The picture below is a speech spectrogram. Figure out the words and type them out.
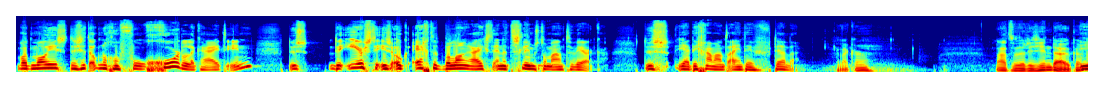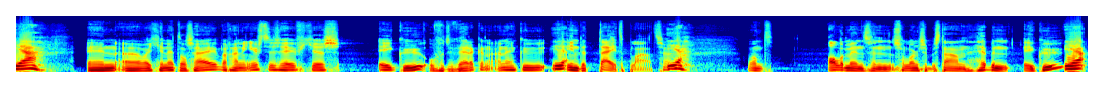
wat mooi is, er zit ook nog een volgordelijkheid in. Dus de eerste is ook echt het belangrijkste en het slimst om aan te werken. Dus ja, die gaan we aan het eind even vertellen. Lekker. Laten we er eens in duiken. Ja, En eh, wat je net al zei, we gaan eerst eens eventjes EQ, of het werken aan EQ, Ja. in de tijd plaatsen. ja, Want alle mensen, zolang ze bestaan, hebben EQ. ja,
